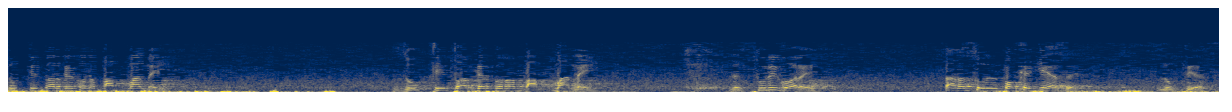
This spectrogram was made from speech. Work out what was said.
যুক্তি তর্কের কোনো বাপমা নেই। যুক্তি তর্কের কোনো বাপমা নেই। যে চুরি করে তারা চুরির পক্ষে কি আছে? যুক্তি আছে।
